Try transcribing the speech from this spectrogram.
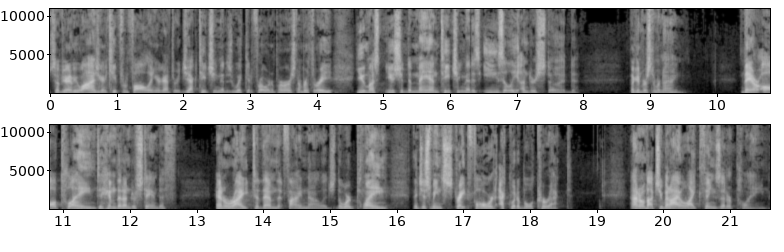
So if you're going to be wise, you're going to keep from falling. You're going to have to reject teaching that is wicked, froward, and perverse. Number three, you must you should demand teaching that is easily understood. Look at verse number nine. They are all plain to him that understandeth, and right to them that find knowledge. The word plain, it just means straightforward, equitable, correct. I don't know about you, but I like things that are plain.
